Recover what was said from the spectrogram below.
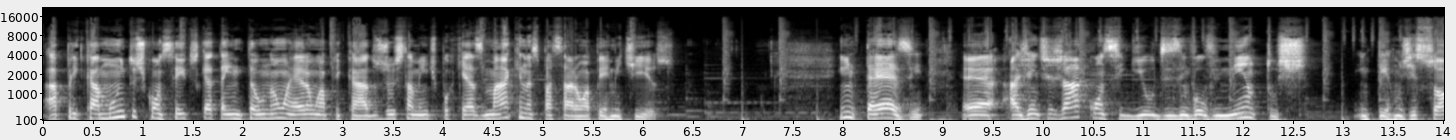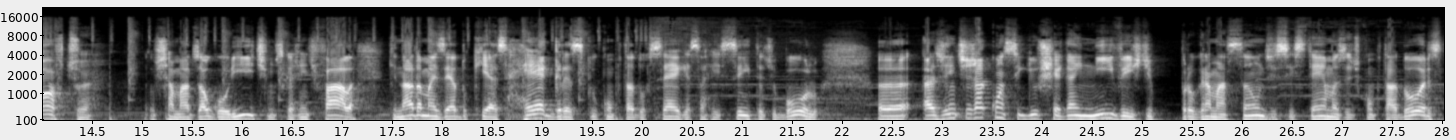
aplicar muitos conceitos que até então não eram aplicados, justamente porque as máquinas passaram a permitir isso. Em tese, é, a gente já conseguiu desenvolvimentos em termos de software os chamados algoritmos que a gente fala, que nada mais é do que as regras que o computador segue, essa receita de bolo, uh, a gente já conseguiu chegar em níveis de programação de sistemas e de computadores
